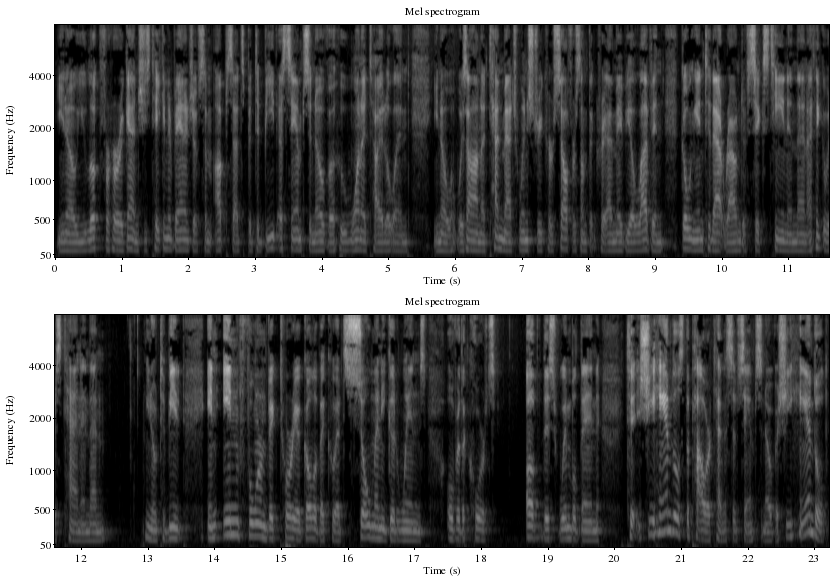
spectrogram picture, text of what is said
you know you look for her again. She's taken advantage of some upsets, but to beat a Samsonova who won a title and you know was on a ten match win streak herself or something, maybe eleven going into that round of sixteen, and then I think it was ten, and then you know, to beat an informed Victoria Golubic who had so many good wins over the course of this Wimbledon. To, she handles the power tennis of Samsonova. She handled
